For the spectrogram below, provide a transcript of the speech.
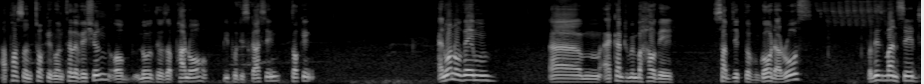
a person talking on television, or you know, there was a panel, of people discussing, talking, and one of them, um, I can't remember how the subject of God arose, but this man said,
